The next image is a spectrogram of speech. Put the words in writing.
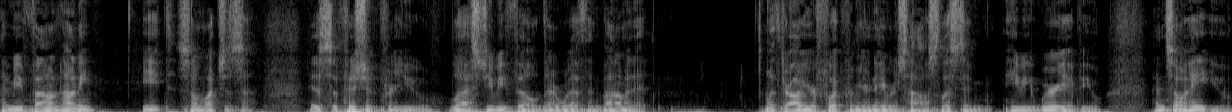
Have you found honey? Eat so much as is sufficient for you, lest you be filled therewith and vomit it. Withdraw your foot from your neighbor's house, lest he be weary of you, and so hate you.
